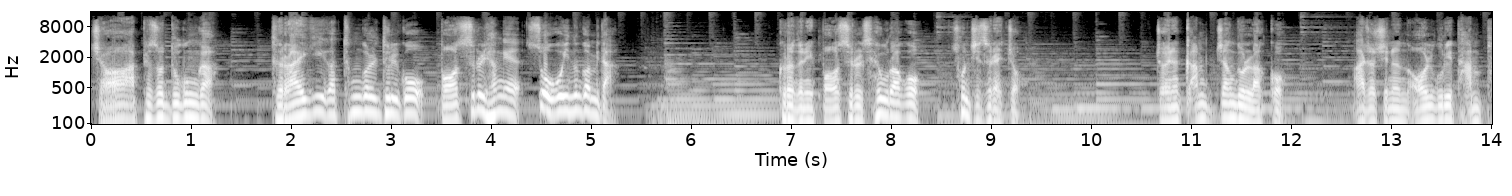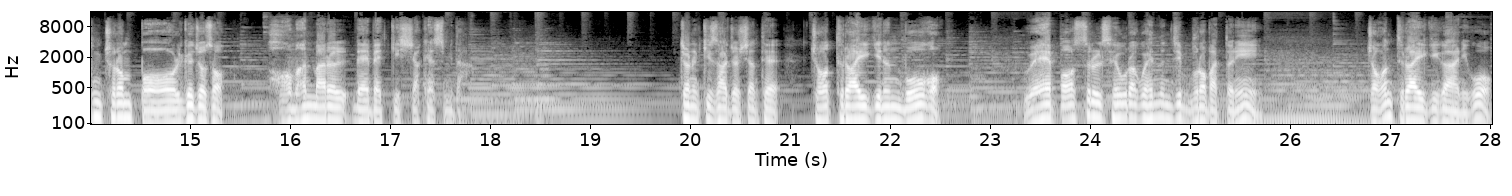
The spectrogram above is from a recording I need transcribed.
저 앞에서 누군가 드라이기 같은 걸 들고 버스를 향해 쏘고 있는 겁니다. 그러더니 버스를 세우라고 손짓을 했죠. 저희는 깜짝 놀랐고 아저씨는 얼굴이 단풍처럼 벌개져서 험한 말을 내뱉기 시작했습니다. 저는 기사 아저씨한테 저 드라이기는 뭐고 왜 버스를 세우라고 했는지 물어봤더니 저건 드라이기가 아니고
